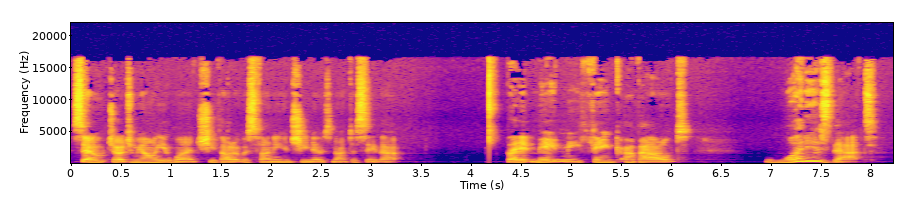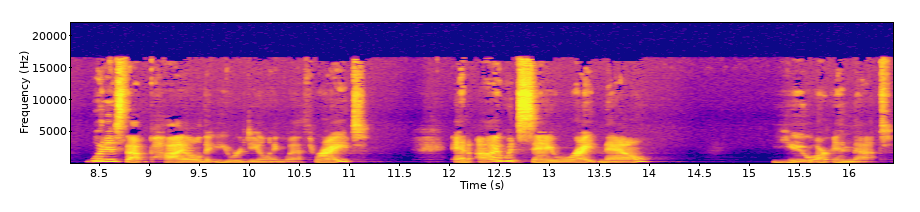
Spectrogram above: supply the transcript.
So judge me all you want. She thought it was funny and she knows not to say that. But it made me think about what is that? What is that pile that you are dealing with, right? And I would say right now, you are in that,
